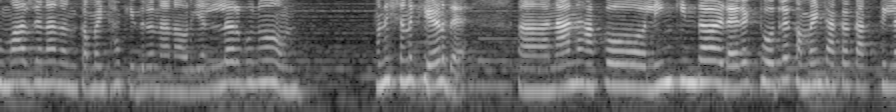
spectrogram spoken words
ಸುಮಾರು ಜನ ನನ್ನ ಕಮೆಂಟ್ ಹಾಕಿದ್ರು ನಾನು ಅವ್ರಿಗೆಲ್ಲರಿಗೂ ಒಂದಿಷ್ಟು ಜನಕ್ಕೆ ಹೇಳಿದೆ. ನಾನು ಹಾಕೋ ಲಿಂಕಿಂದ ಡೈರೆಕ್ಟ್ ಹೋದರೆ ಕಮೆಂಟ್ ಹಾಕೋಕ್ಕಾಗ್ತಿಲ್ಲ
